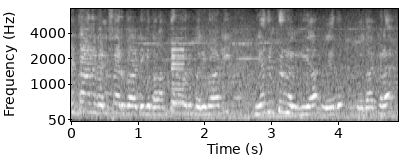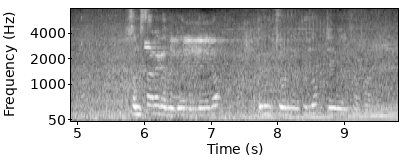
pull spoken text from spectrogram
എന്താണ് വെൽഫെയർ പാർട്ടിക്ക് അത്തരം ഒരു പരിപാടി നേതൃത്വം നൽകിയ നേതൃ നേതാക്കളെ സംസ്ഥാന കമ്മിറ്റിയെ പ്രത്യേകം അഭിനന്ദിച്ചുകൊണ്ട് നിർത്തുന്നു ജയ് വെൽഫെയർ പാർട്ടി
